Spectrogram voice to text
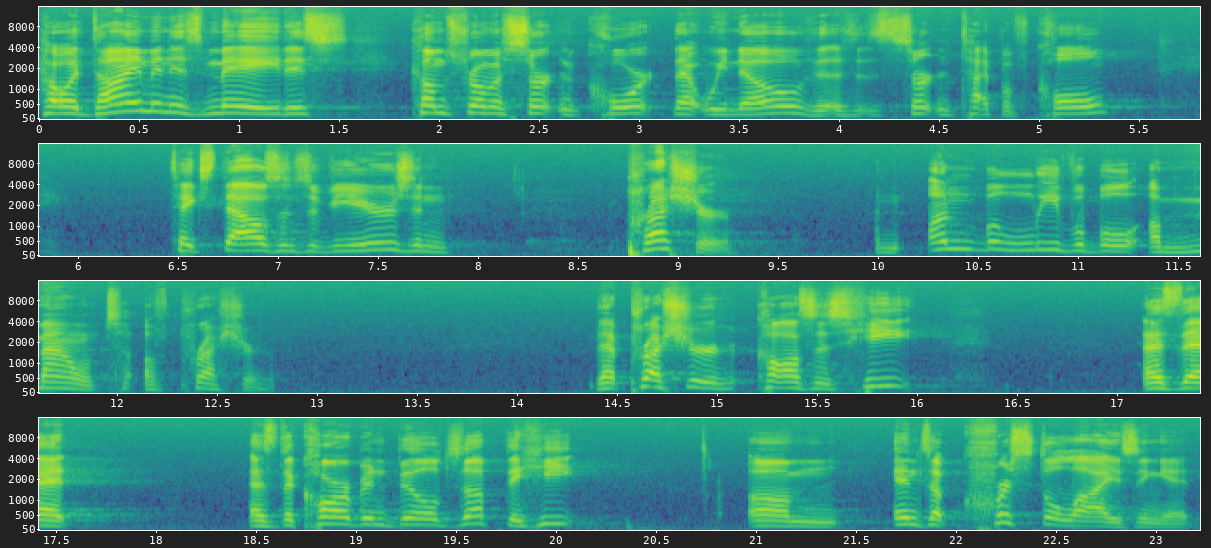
How a diamond is made is, comes from a certain court that we know, a certain type of coal. Takes thousands of years and pressure, an unbelievable amount of pressure. That pressure causes heat. As that, as the carbon builds up, the heat um, ends up crystallizing it.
